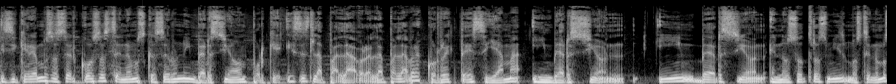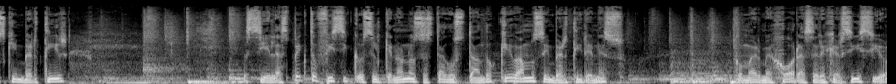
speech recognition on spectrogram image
Y si queremos hacer cosas tenemos que hacer una inversión porque esa es la palabra. La palabra correcta es, se llama inversión. Inversión en nosotros mismos. Tenemos que invertir si el aspecto físico es el que no nos está gustando, ¿qué vamos a invertir en eso? Comer mejor, hacer ejercicio.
